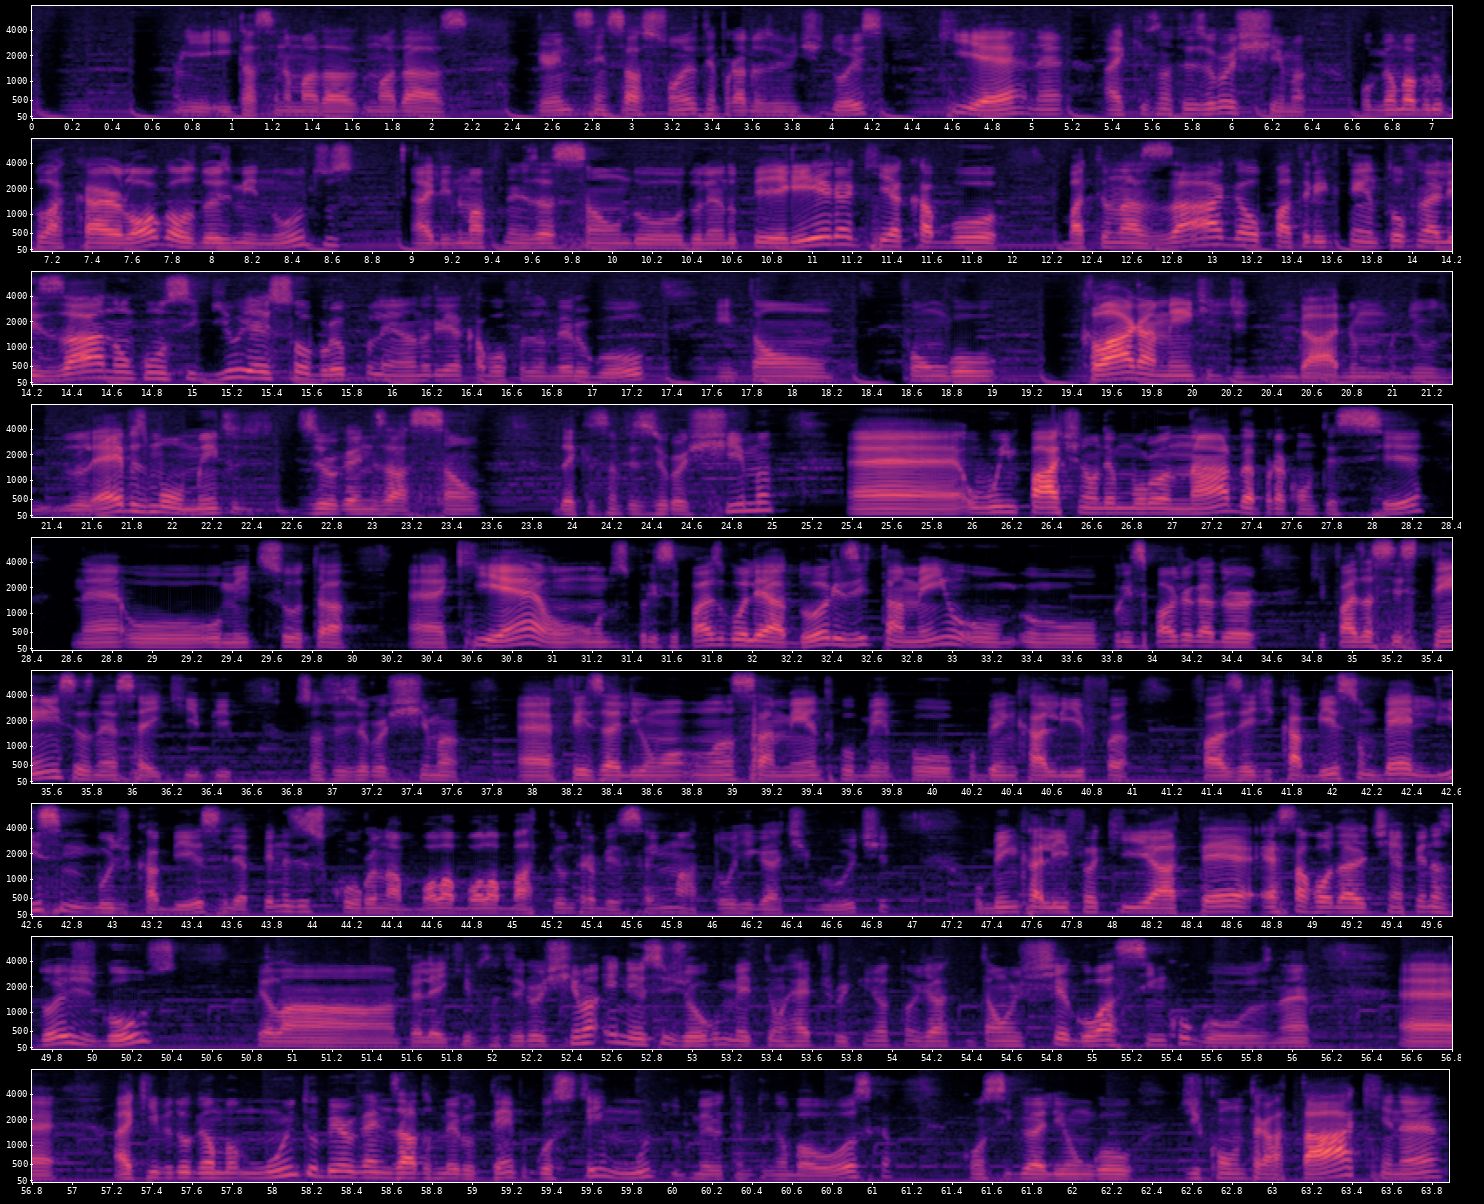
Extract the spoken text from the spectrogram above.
e está sendo uma, da, uma, das grandes sensações da temporada 2022, que é né, a equipe Santa Hiroshima. O Gamba abriu o placar logo aos dois minutos, ali numa finalização do, do Leandro Pereira, que acabou bateu na zaga, o Patrick tentou finalizar, não conseguiu e aí sobrou pro Leandro e acabou fazendo o primeiro gol. Então foi um gol claramente de, de, de, leves momentos de desorganização da questão de Hiroshima. É, o empate não demorou nada para acontecer né, o, o Mitsuta, é, que é um dos principais goleadores e também o, o, principal jogador que faz assistências nessa equipe do San Francisco Hiroshima, é, fez ali um, um lançamento para o Ben Khalifa fazer de cabeça, um belíssimo gol de cabeça, ele apenas escorou na bola, a bola bateu no travessão e matou o Higatiguchi. O Ben Khalifa que até essa rodada tinha apenas dois gols, pela, pela equipe do Hiroshima e nesse jogo meteu um hat-trick, então chegou a 5 gols, né? É, a equipe do Gamba muito bem organizada no primeiro tempo, gostei muito do primeiro tempo do Gamba Osaka, conseguiu ali um gol de contra-ataque, né?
